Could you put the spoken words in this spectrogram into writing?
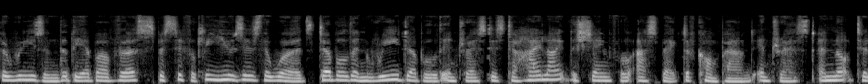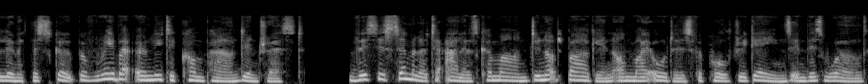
the reason that the above verse specifically uses the words doubled and redoubled interest is to highlight the shameful aspect of compound interest and not to limit the scope of riba only to compound interest. This is similar to Allah's command do not bargain on my orders for paltry gains in this world.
